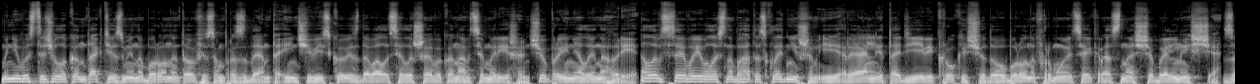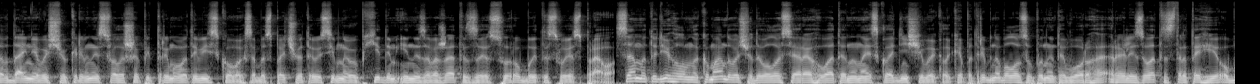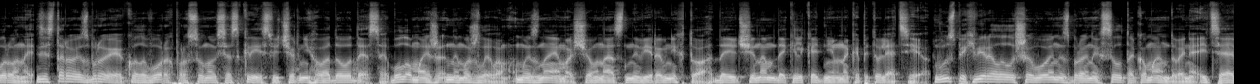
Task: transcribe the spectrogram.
Мені вистачило контактів з Міноборони та офісом президента. Інші військові здавалися лише виконавцями рішень, що прийняли на горі. Але все виявилось набагато складнішим, і реальні та дієві кроки щодо оборони формуються якраз на щабель нижче. Завдання вищого керівництва лише підтримувати військових, забезпечувати усім необхідним і не заважати ЗСУ робити свою справу. Саме тоді головнокомандувачу довелося реагувати на найскладніші виклики. Потрібно було зупинити ворога, реалізувати стратегію оборони зі старою зброєю, коли ворог просунувся скрізь від Чернігова до Одеси, було майже неможливим. Ми знаємо, що в нас не вірив ніхто, даючи нам декілька днів на капітуляцію. В успіх вірили лише воїни збройних сил та командування, і ця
